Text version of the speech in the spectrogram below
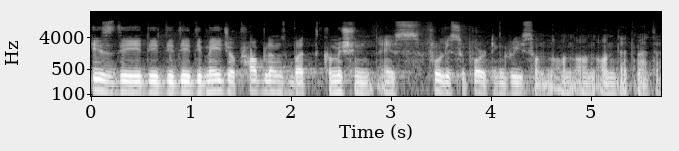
is the, the, the, the major problems, but Commission is fully supporting Greece on, on, on that matter.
